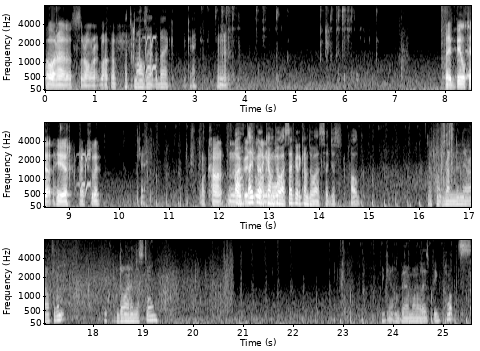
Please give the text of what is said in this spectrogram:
Oh no, that's the wrong red marker. That's miles out the back. Okay. Yeah. They built out here, actually. Okay. I can't. No oh, they've got to come to us. They've got to come to us. So just hold. No point running in there after them. Dying in the storm. You go and burn one of those big pots.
